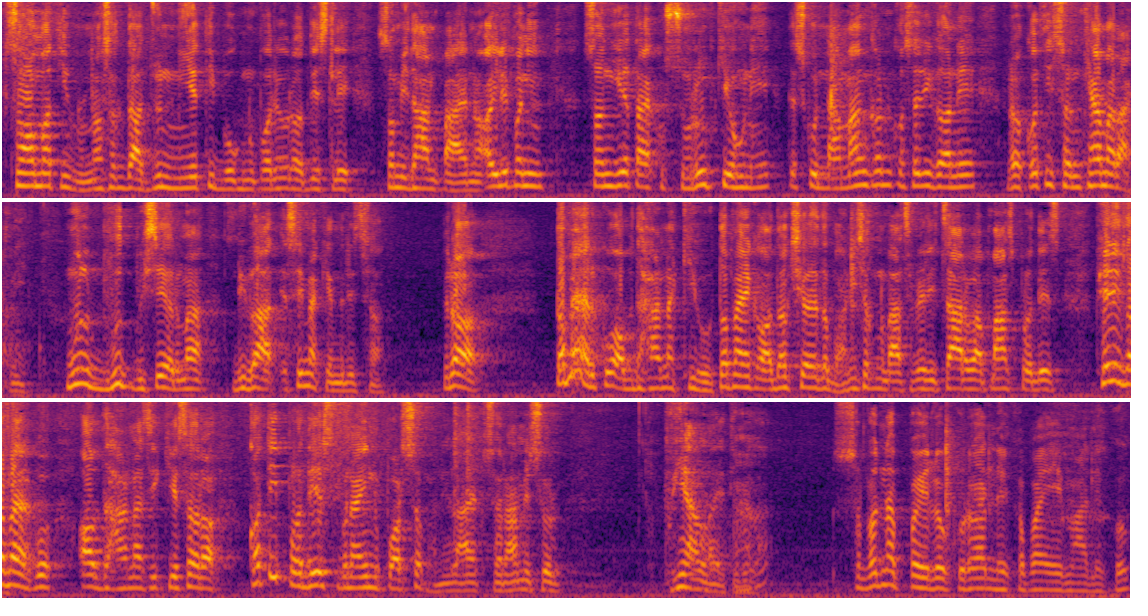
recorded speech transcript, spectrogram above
सहमति हुन नसक्दा जुन नियति बोक्नु पर्यो र देशले संविधान पाएन अहिले पनि सङ्घीयताको स्वरूप के हुने त्यसको नामाङ्कन कसरी गर्ने र कति सङ्ख्यामा राख्ने मूलभूत विषयहरूमा विवाद यसैमा केन्द्रित छ। र तपाईँहरूको अवधारणा के हो? तपाईँको अध्यक्षले त भनिसक्नु भएको छ फेरि चार वा पाँच प्रदेश। फेरि तपाईँहरूको अवधारणा चाहिँ के छ र कति प्रदेश बनाइनुपर्छ भन्ने लागेको छ रामेश्वर? भुइँहाल्ला यति सबभन्दा पहिलो कुरा नेकपा एमालेको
